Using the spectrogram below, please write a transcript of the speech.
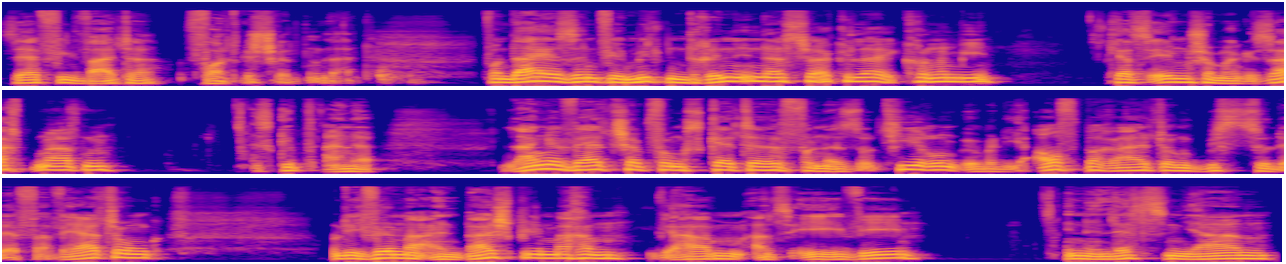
sehr viel weiter fortgeschritten sein. Von daher sind wir mittendrin in der Circular Economy. Ich hatte es eben schon mal gesagt, Martin. Es gibt eine lange Wertschöpfungskette von der Sortierung über die Aufbereitung bis zu der Verwertung. Und ich will mal ein Beispiel machen. Wir haben als EEW in den letzten Jahren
